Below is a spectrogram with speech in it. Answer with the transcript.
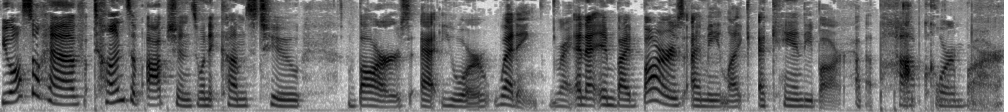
You also have tons of options when it comes to bars at your wedding. Right. And I, and by bars, I mean like a candy bar, a, popcorn bar.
